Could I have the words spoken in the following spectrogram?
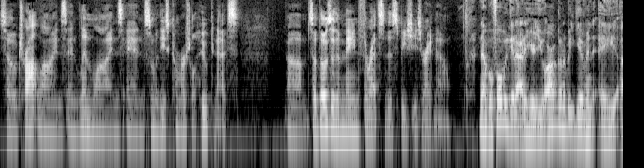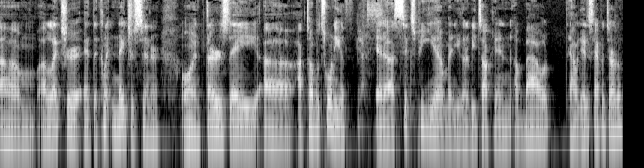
So trot lines and limb lines and some of these commercial hoop nets. Um, so those are the main threats to the species right now. Now, before we get out of here, you are going to be giving a um, a lecture at the Clinton Nature Center on Thursday, uh, October twentieth, yes. at uh, six p.m. And you're going to be talking about alligator snapping turtle.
